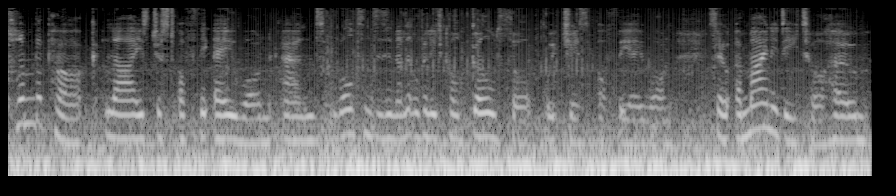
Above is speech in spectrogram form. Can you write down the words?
Clumber Park lies just off the A1 and Waltons is in a little village called Goldthorpe which is off the A1. So a minor detour home.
